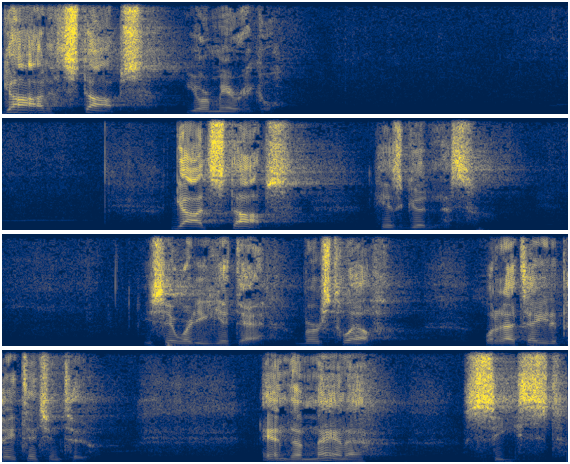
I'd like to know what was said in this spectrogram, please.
God stops your miracle. God stops his goodness. You say, where do you get that? Verse 12. What did I tell you to pay attention to? And the manna ceased.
